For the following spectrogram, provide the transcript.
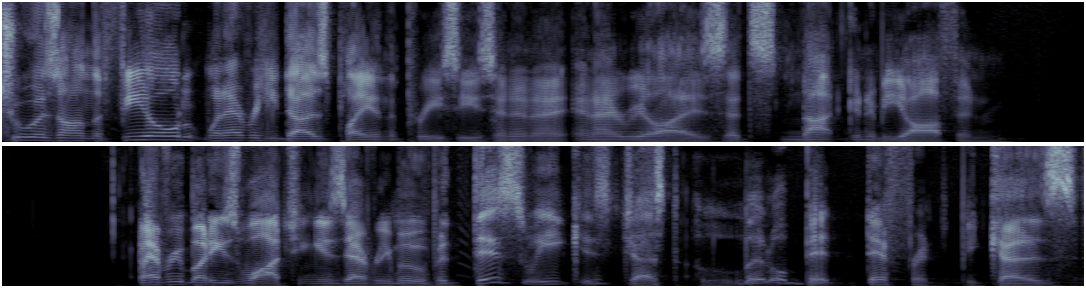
Tua's on the field, whenever he does play in the preseason, and I, and I realize that's not going to be often, everybody's watching his every move. But this week is just a little bit different because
